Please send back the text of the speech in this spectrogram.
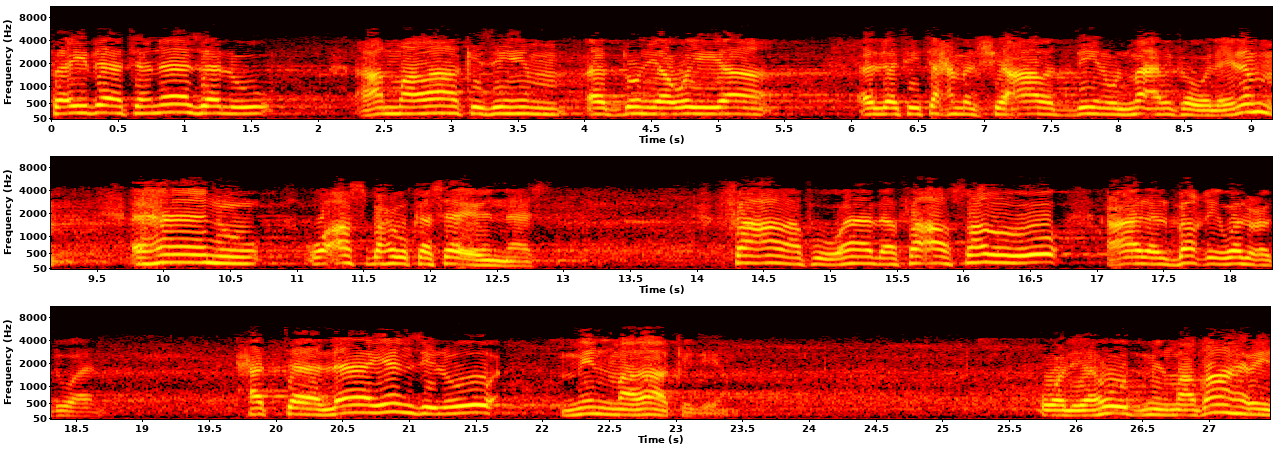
فإذا تنازلوا عن مراكزهم الدنيوية التي تحمل شعار الدين والمعرفة والعلم هانوا وأصبحوا كسائر الناس. فعرفوا هذا فأصروا على البغي والعدوان حتى لا ينزلوا من مراكزهم. واليهود من مظاهر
